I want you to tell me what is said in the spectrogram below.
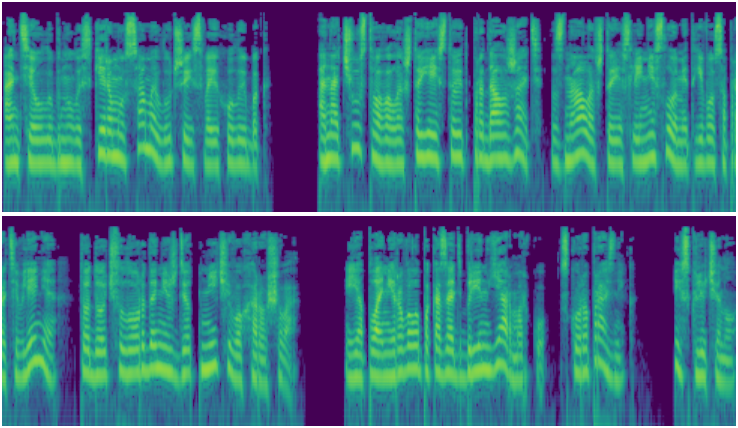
Антия улыбнулась Кирому самой лучшей из своих улыбок. Она чувствовала, что ей стоит продолжать, знала, что если не сломит его сопротивление, то дочь лорда не ждет ничего хорошего. Я планировала показать Брин ярмарку, скоро праздник. Исключено.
